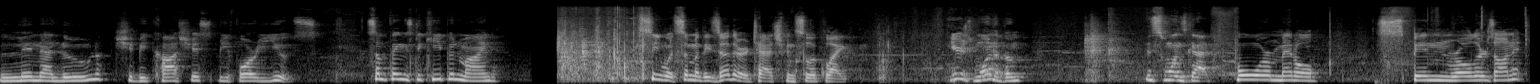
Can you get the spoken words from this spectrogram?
linalool should be cautious before use. Some things to keep in mind. See what some of these other attachments look like. Here's one of them. This one's got four metal spin rollers on it.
